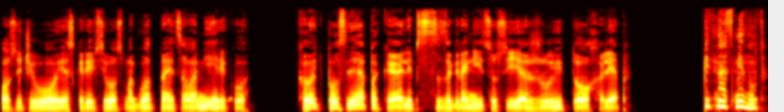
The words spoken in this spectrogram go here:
После чего я, скорее всего, смогу отправиться в Америку. Хоть после апокалипсиса за границу съезжу, и то хлеб. «Пятнадцать минут»,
